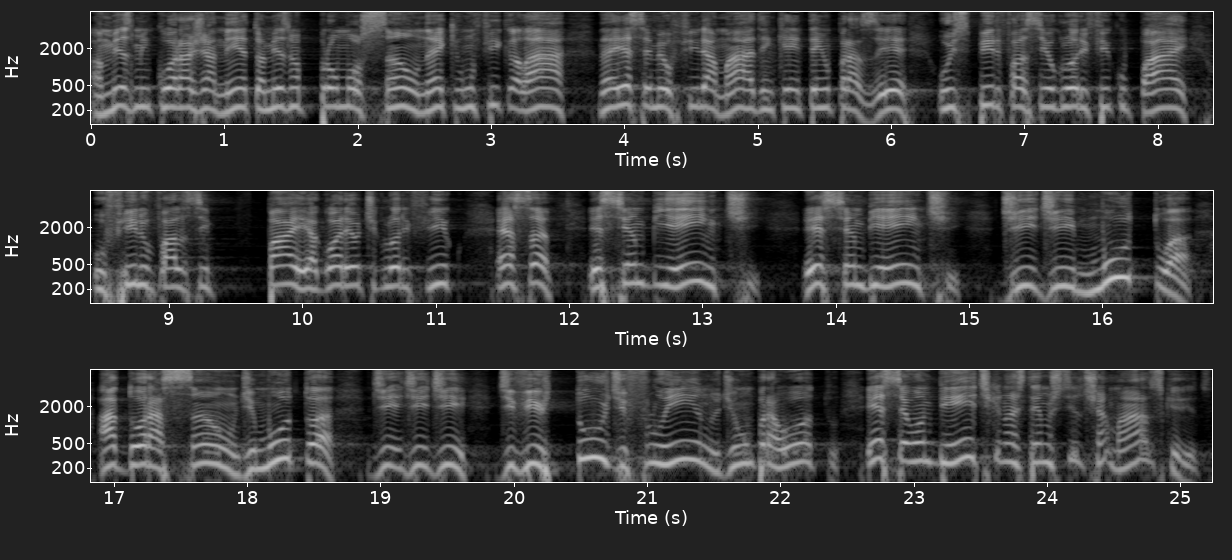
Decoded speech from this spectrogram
o mesmo encorajamento, a mesma promoção, né? Que um fica lá, né? Esse é meu filho amado, em quem tenho prazer. O Espírito fala assim: Eu glorifico o Pai. O Filho fala assim: Pai, agora eu te glorifico. Essa, esse ambiente, esse ambiente de, de mútua adoração, de mútua, de, de, de, de virtude fluindo de um para outro. Esse é o ambiente que nós temos sido chamados, queridos.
